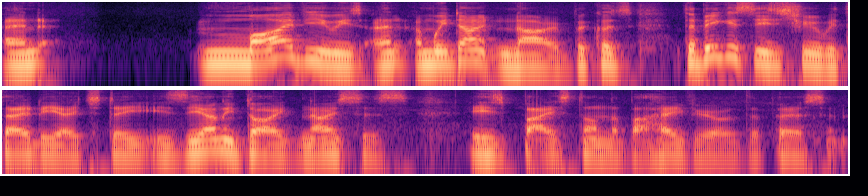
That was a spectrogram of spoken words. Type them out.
and my view is, and, and we don't know because the biggest issue with ADHD is the only diagnosis is based on the behaviour of the person.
